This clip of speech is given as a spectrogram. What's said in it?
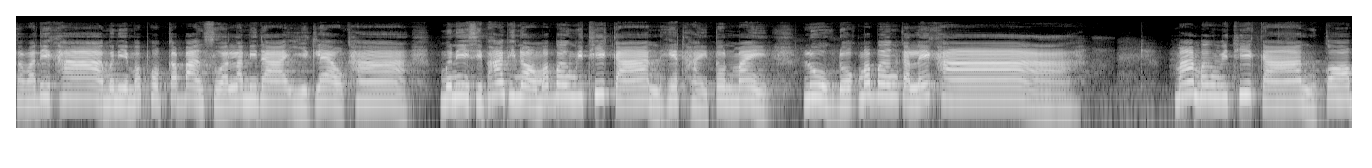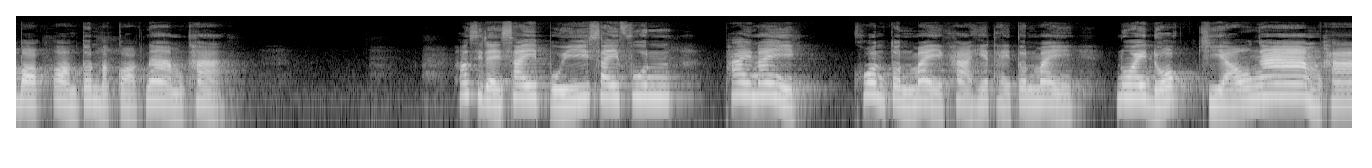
สวัสดีค่ะมื้อนี้มาพบกับบ้านสวนลามิดาอีกแล้วค่ะมื้อนี้สิพาพี่น้องมาเบิงวิธีการเฮ็ดไห้ต้นไม้ลูกดกมาเบิงกันเลยค่ะ มาเบิงวิธีการกอบอกอ้อมต้นบักกอกน้ำค่ะเฮาสิได้ใส่ปุ๋ยใส่ฝุ่นภายในโค่นต้นไม้ค่ะเฮ็ดให้ต้นไม้หน่วยดกเขียวงามค่ะ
